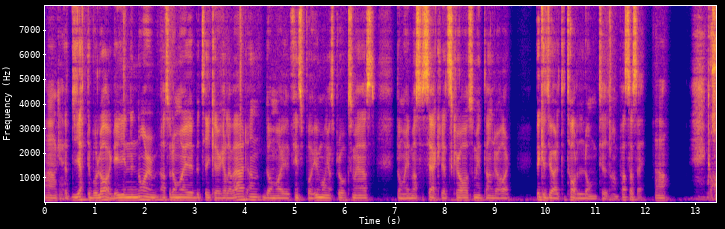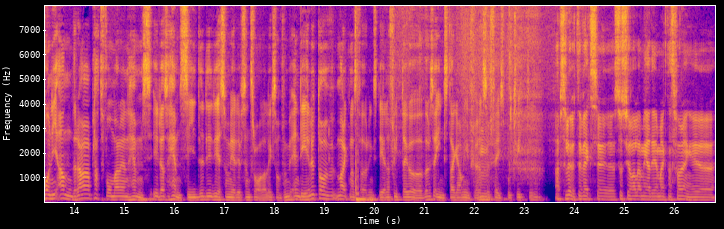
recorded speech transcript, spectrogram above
ah, okay. Ett jättebolag, det är ju en enorm... Alltså de har ju butiker över hela världen. De har ju, finns på hur många språk som helst. De har ju massa säkerhetskrav som inte andra har. Vilket gör att det tar lång tid att anpassa sig. Ja. Har ni andra plattformar än hems, alltså hemsidor? Det är det som är det centrala. Liksom. För en del av marknadsföringsdelen flyttar ju över så Instagram, influencer, Facebook, Twitter. Absolut, det växer. Sociala medier marknadsföring är ju,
